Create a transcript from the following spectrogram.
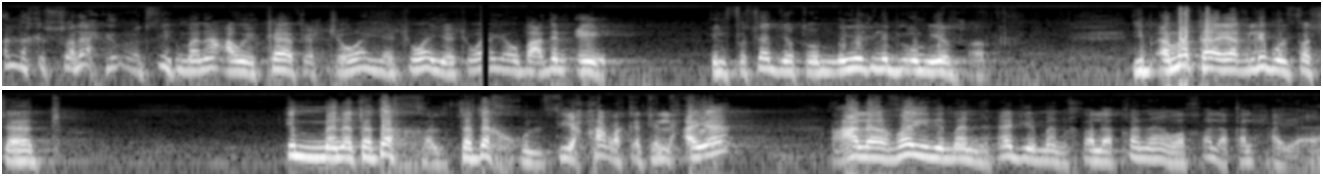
قال لك الصلاح يقعد فيه مناعة ويكافح شوية شوية شوية وبعدين إيه؟ الفساد يطم يغلب يقوم يظهر. يبقى متى يغلب الفساد؟ إما نتدخل تدخل في حركة الحياة على غير منهج من خلقنا وخلق الحياة.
